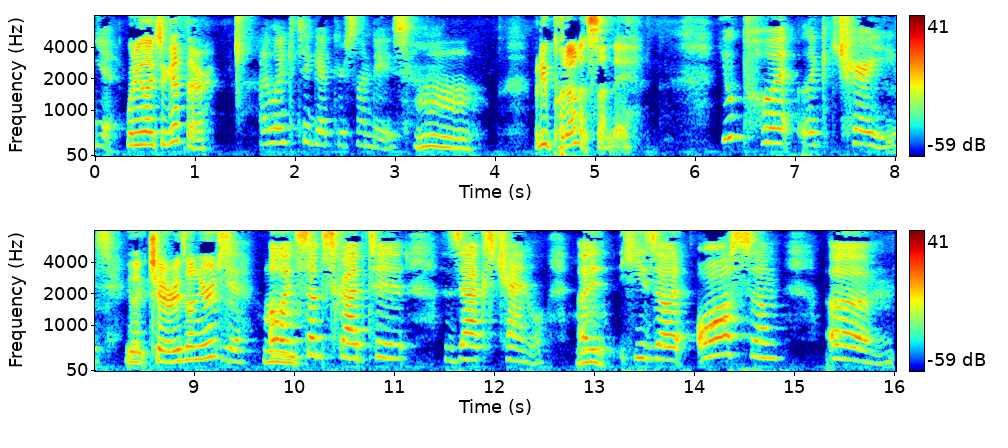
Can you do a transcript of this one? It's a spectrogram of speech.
Yeah, What do you like to get there? I like to get their sundaes. Hmm. What do you put on a sundae? You put like cherries. You like cherries on yours? Yeah. Oh, and subscribe to Zach's channel. Uh, Mm. he's an awesome. Um,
